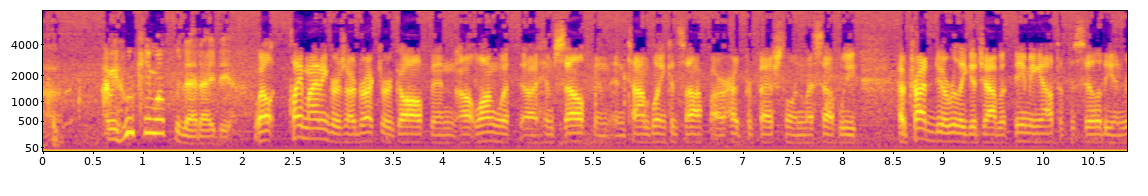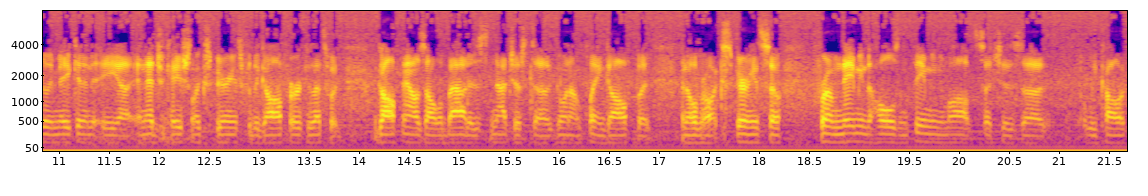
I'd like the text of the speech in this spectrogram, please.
uh, I mean, who came up with that idea? Well, Clay Meininger is our director of golf, and uh, along with uh, himself and, and Tom Blinkensoff, our head professional, and myself, we have tried to do a really good job of theming out the facility and really making it a, uh, an educational experience for the golfer, because that's what golf now is all about, is not just uh, going out and playing golf, but an overall experience. So from naming the holes and theming them all, such as uh, we call it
